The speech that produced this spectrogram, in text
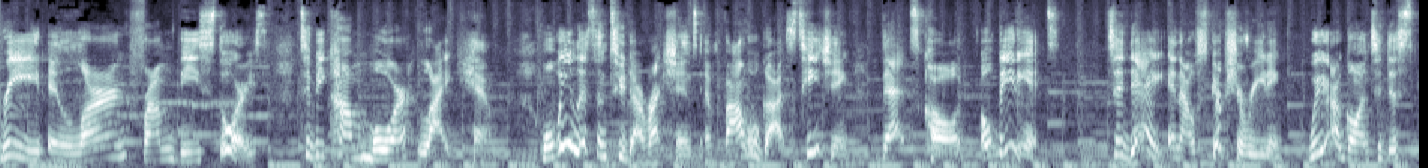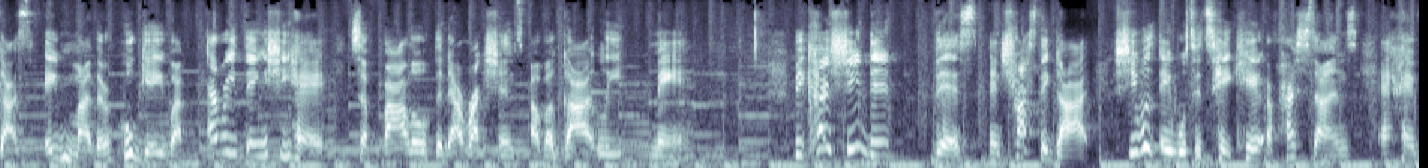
read, and learn from these stories to become more like Him. When we listen to directions and follow God's teaching, that's called obedience. Today, in our scripture reading, we are going to discuss a mother who gave up everything she had to follow the directions of a godly man. Because she did this and trusted God, she was able to take care of her sons and have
